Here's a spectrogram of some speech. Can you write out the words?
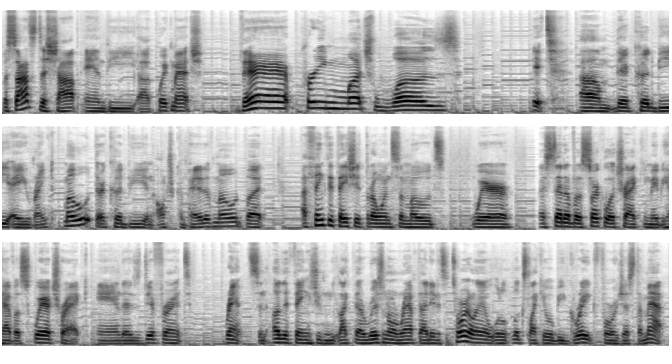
Besides the shop and the uh, quick match, there pretty much was it. Um, there could be a ranked mode, there could be an ultra competitive mode, but I think that they should throw in some modes where instead of a circular track, you maybe have a square track and there's different ramps and other things you can, like the original ramp that I did a tutorial in, it looks like it would be great for just a map.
